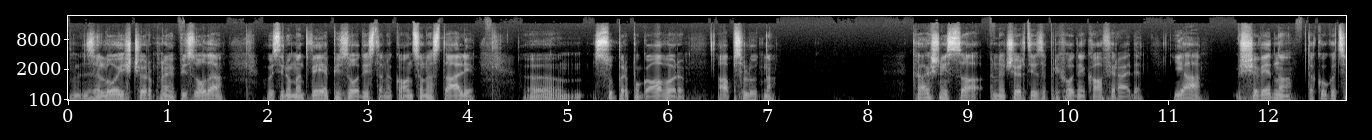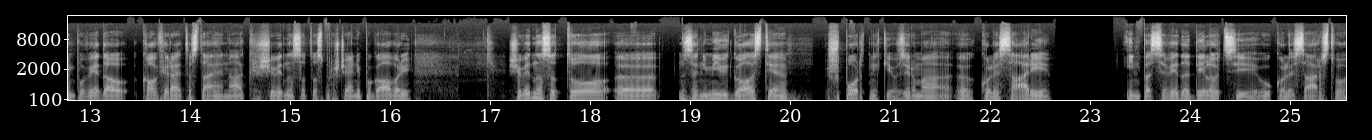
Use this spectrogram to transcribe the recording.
Zelo izčrpna epizoda, oziroma dve epizodi sta na koncu nastali, um, super pogovor, absolutno. Kakšni so načrti za prihodnje Coffee Ride? Ja, še vedno, tako kot sem povedal, Coffee Ride ostaja enak, še vedno so to sproščeni pogovori, še vedno so to uh, zanimivi gostje, športniki oziroma eh, kolesarji in pa seveda delavci v kolesarstvu.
